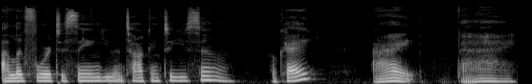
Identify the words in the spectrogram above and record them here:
I look forward to seeing you and talking to you soon. Okay? All right. Bye.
